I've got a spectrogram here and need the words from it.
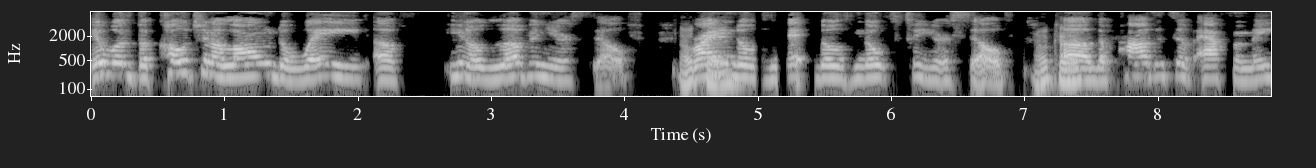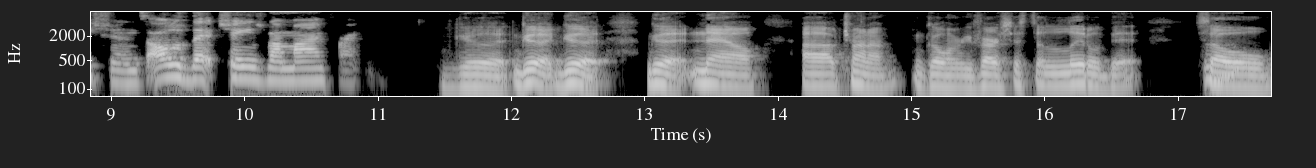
it was the coaching along the way of you know, loving yourself, Okay. writing those those notes to yourself, Okay. uh, the positive affirmations, all of that changed my mind frame. Good, good, good, good. Now, uh, trying to go in reverse just a little bit. So, Mm-hmm.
